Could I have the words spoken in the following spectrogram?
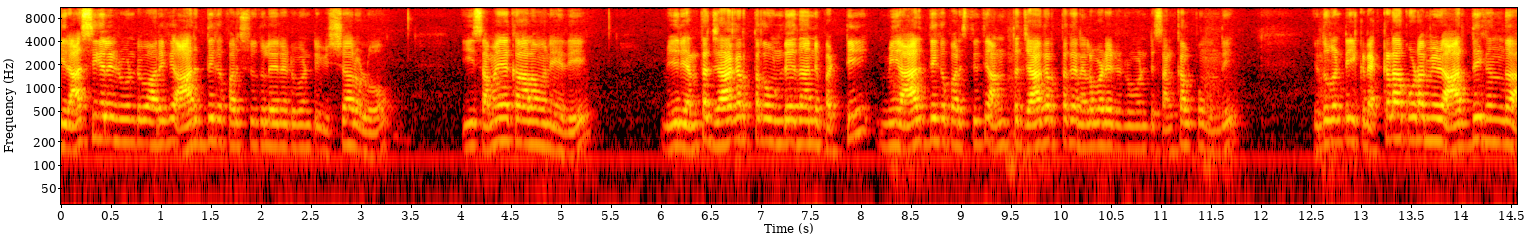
ఈ రాశి కలిగినటువంటి వారికి ఆర్థిక పరిస్థితులైనటువంటి విషయాలలో ఈ సమయకాలం అనేది మీరు ఎంత జాగ్రత్తగా ఉండేదాన్ని బట్టి మీ ఆర్థిక పరిస్థితి అంత జాగ్రత్తగా నిలబడేటటువంటి సంకల్పం ఉంది. ఎందుకంటే ఇక్కడ ఎక్కడా కూడా మీరు ఆర్థికంగా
